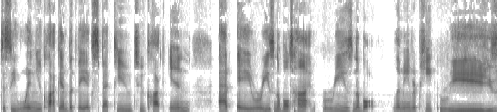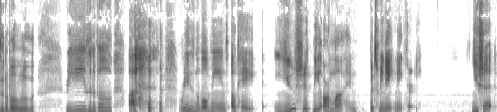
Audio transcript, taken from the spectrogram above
to see when you clock in but they expect you to clock in at a reasonable time. Reasonable. Let me repeat. Reasonable. Reasonable. Uh, reasonable means okay you should be online between 8 and 8.30 you should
